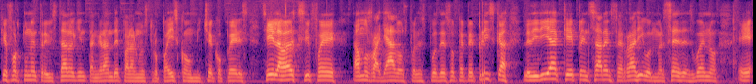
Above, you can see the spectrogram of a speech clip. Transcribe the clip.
qué fortuna entrevistar a alguien tan grande para nuestro país como Micheco Pérez. Sí, la verdad es que sí fue, estamos rayados pues después de eso. Pepe Prisca, le diría que pensar en Ferrari o en Mercedes. Bueno, eh,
